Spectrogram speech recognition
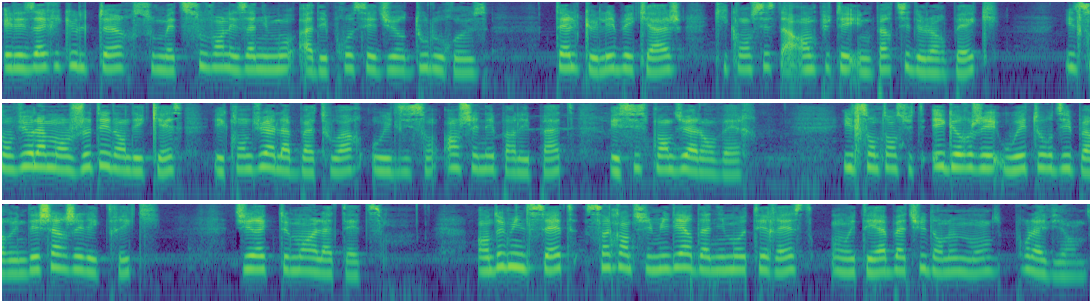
et les agriculteurs soumettent souvent les animaux à des procédures douloureuses, telles que l'ébécage, qui consiste à amputer une partie de leur bec. Ils sont violemment jetés dans des caisses et conduits à l'abattoir où ils y sont enchaînés par les pattes et suspendus à l'envers. Ils sont ensuite égorgés ou étourdis par une décharge électrique directement à la tête. En 2007, 58 milliards d'animaux terrestres ont été abattus dans le monde pour la viande.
